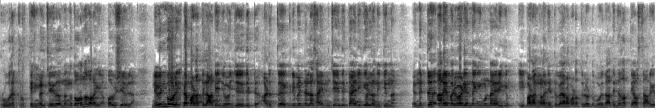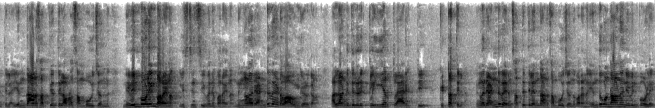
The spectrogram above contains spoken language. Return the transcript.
ക്രൂര കൃത്യങ്ങൾ ചെയ്തതെന്ന് അങ്ങ് തുറന്നു പറയുക. അപ്പൊ വിഷയമില്ല. നിവിൻ പോളിയുടെ പടത്തിൽ ആദ്യം ജോയിൻ ചെയ്തിട്ട് അടുത്ത എഗ്രിമെന്റ് എല്ലാം സൈൻ ചെയ്തിട്ടായിരിക്കുമല്ലോ നിൽക്കുന്നത്. എന്നിട്ട് അറിയ പരിപാടി എന്തെങ്കിലും കൊണ്ടായിരിക്കും ഈ പടം കളഞ്ഞിട്ട് വേറെ പടത്തിലോട്ട് പോയത്? അതിന്റെ സത്യാവസ്ഥ അറിയത്തില്ല. എന്താണ് സത്യത്തിൽ അവിടെ സംഭവിച്ചതെന്ന് നിവിൻ പോളിയും പറയണം ലിസ്റ്റിൻ സ്റ്റീഫനും പറയണം. നിങ്ങളെ രണ്ടുപേരുടെ ഭാവവും കേൾക്കണം. അല്ലാണ്ട് ഇതിലൊരു ക്ലിയർ ക്ലാരിറ്റി കിട്ടത്തില്ല. നിങ്ങൾ രണ്ടുപേരും സത്യത്തിൽ എന്താണ് സംഭവിച്ചതെന്ന് പറയണം. എന്തുകൊണ്ടാണ് നിവിൻ പോളി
